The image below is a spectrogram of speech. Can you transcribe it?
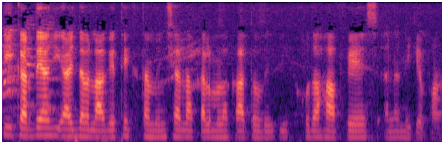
ਕੀ ਕਰਦੇ ਹਾਂ ਜੀ, ਅੱਜ ਦਾ ਵਲੌਗ ਇੱਥੇ ਖਤਮ, ਇਨਸ਼ਾਅੱਲਾ ਕੱਲ ਮੁਲਾਕਾਤ ਹੋਵੇਗੀ। ਖੁਦਾ ਹਾਫਿਜ਼, ਅੱਲਾ ਨਿਗਹਿਬਾਨ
